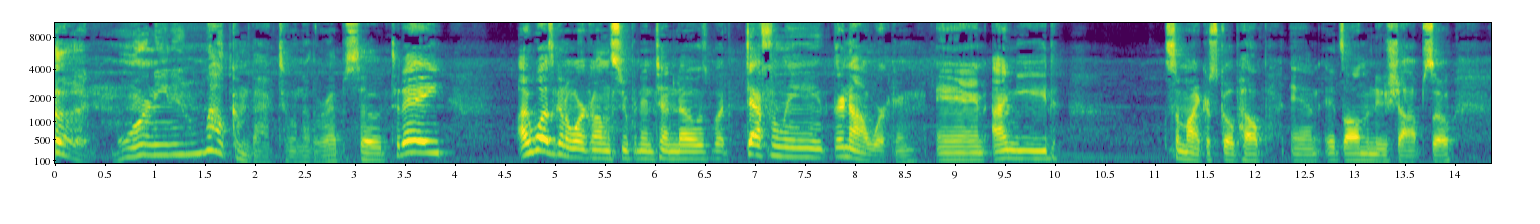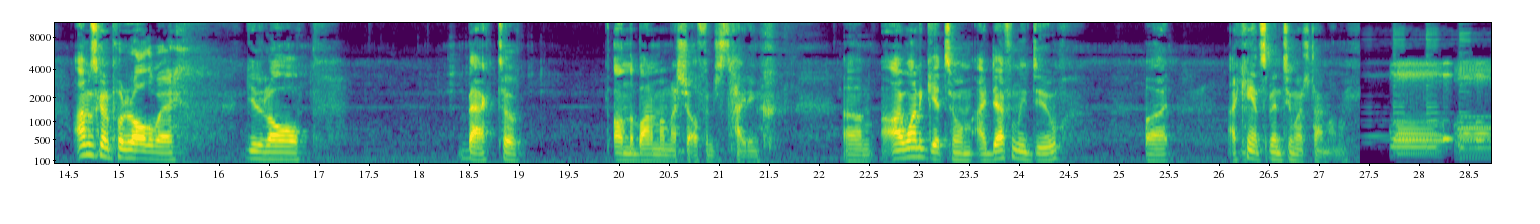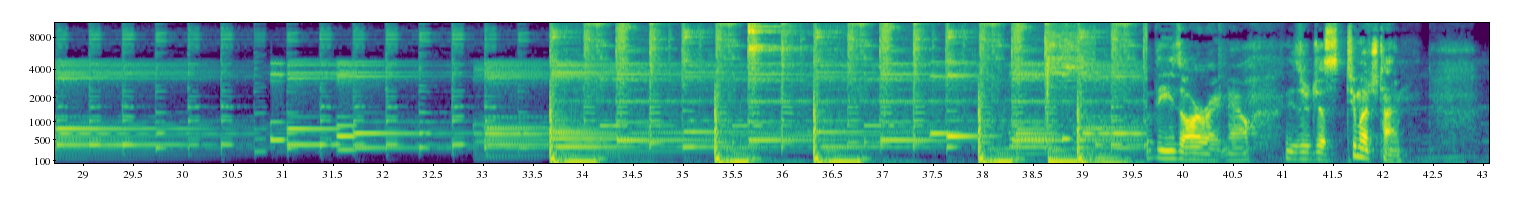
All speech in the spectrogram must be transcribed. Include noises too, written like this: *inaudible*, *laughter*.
Good morning and welcome back to another episode. Today, I was going to work on the Super Nintendos, but definitely they're not working. And I need some microscope help, and it's all in the new shop. So I'm just going to put it all away, get it all back to on the bottom of my shelf and just hiding. Um, I want to get to them. I definitely do, but I can't spend too much time on them. Now. These are just too much time.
